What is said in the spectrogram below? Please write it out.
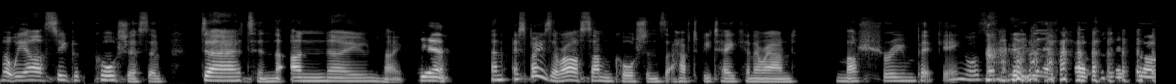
but we are super cautious of dirt and the unknown like yeah. and i suppose there are some cautions that have to be taken around mushroom picking or something. yeah,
